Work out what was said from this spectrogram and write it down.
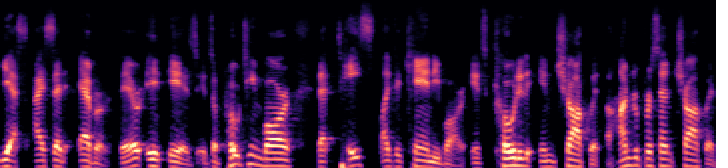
Yes, I said ever. There it is. It's a protein bar that tastes like a candy bar. It's coated in chocolate, 100% chocolate.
